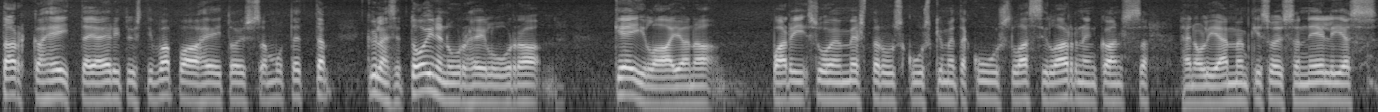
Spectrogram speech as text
tarkka heittäjä erityisesti vapaa-heitoissa, mutta että kyllähän se toinen urheiluura keilaajana, pari Suomen mestaruus 66 Lassi Larnen kanssa. Hän oli MM-kisoissa neljäs,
